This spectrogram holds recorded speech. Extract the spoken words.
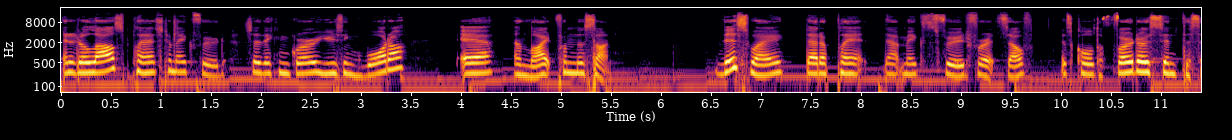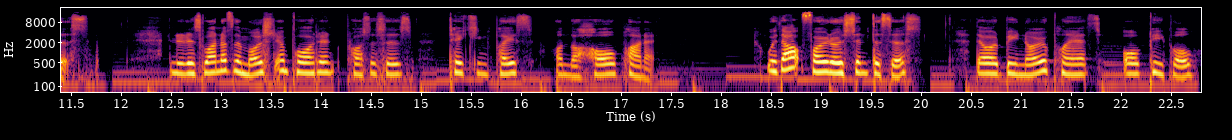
and it allows plants to make food so they can grow using water, air, and light from the sun. This way that a plant that makes food for itself is called photosynthesis, and it is one of the most important processes taking place on the whole planet. Without photosynthesis, there would be no plants or people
